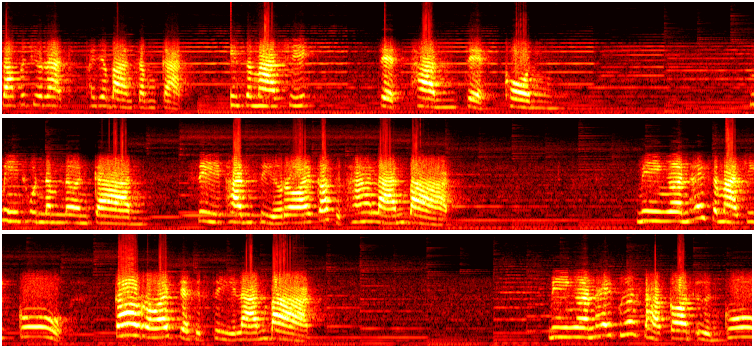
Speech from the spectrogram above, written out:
ทรัพย์วชิระพยาบาลจำกัด มีสมาชิก 7,007 คน มีทุนดำเนินการ 4,495 ล้านบาท มีเงินให้สมาชิกกู้ 974 ล้านบาท มีเงินให้เพื่อนสหกรณ์อื่นกู้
